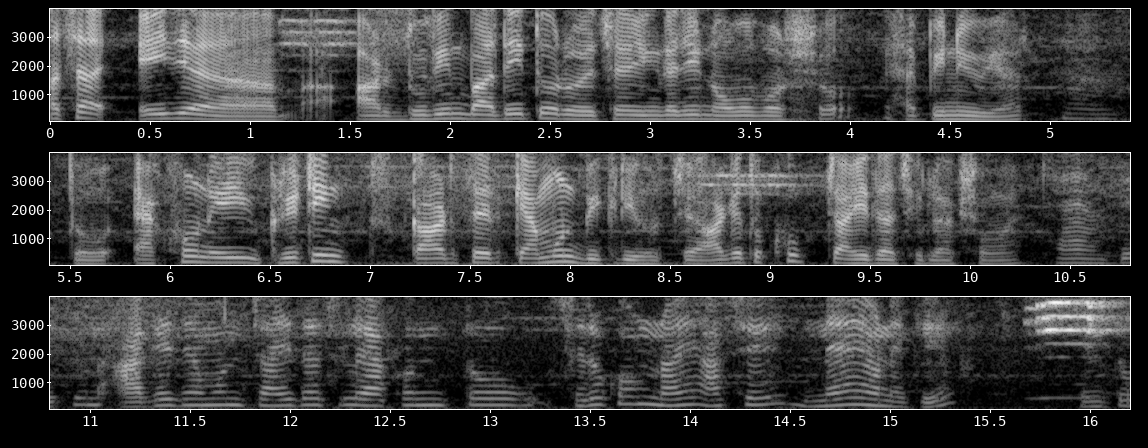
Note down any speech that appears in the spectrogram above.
আচ্ছা এই যে আর দুদিন বাদেই তো রয়েছে ইংরেজি নববর্ষ হ্যাপি নিউ ইয়ার তো এখন এই গ্রিটিংস কার্ডসের কেমন বিক্রি হচ্ছে? আগে তো খুব চাহিদা ছিল এক সময়। হ্যাঁ দেখুন আগে যেমন চাহিদা ছিল এখন তো সেরকম নয় আছে নেয় অনেকে কিন্তু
